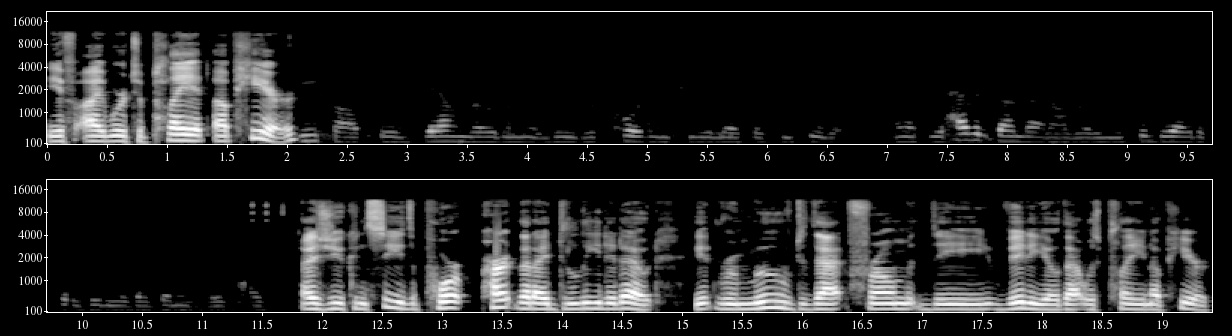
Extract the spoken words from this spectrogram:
if I were to play it up here, default is downloading the recording to your local computer. And if you haven't done that already, you should be able to click a video that demonstrates how. As you can see, the part that I deleted out, it removed that from the video that was playing up here.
